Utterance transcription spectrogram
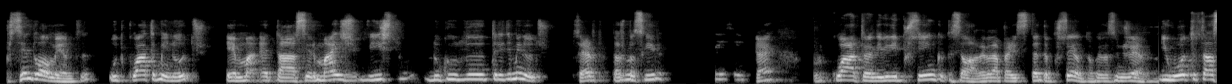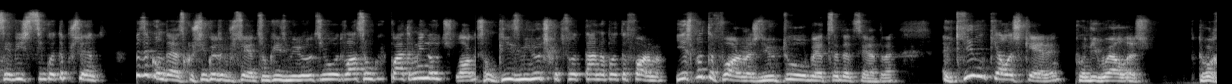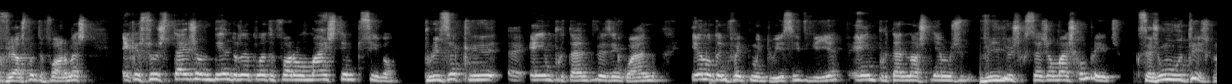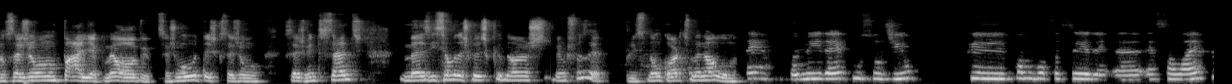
percentualmente, o de 4 minutos é, está a ser mais visto do que o de 30 minutos, certo? Estás-me a seguir? Sim, sim. Okay? Por 4 a dividir por 5, sei lá, deve dar para aí 70%, uma coisa assim do género. E o outro está a ser visto 50%. Mas acontece que os 50% são 15 minutos e o outro lá são 4 minutos. Logo, são 15 minutos que a pessoa está na plataforma. E as plataformas de YouTube, etc, etc, aquilo que elas querem, quando digo elas, estou a referir às plataformas, é que as pessoas estejam dentro da plataforma o mais tempo possível. Por isso é que é importante, de vez em quando, eu não tenho feito muito isso e devia, é importante nós tenhamos vídeos que sejam mais compridos, que sejam úteis, que não sejam palha, como é óbvio, que sejam úteis, que sejam, que sejam interessantes, mas isso é uma das coisas que nós devemos fazer. Por isso não cortes, mas não alguma. É, foi uma ideia que me surgiu, que como vou fazer uh, essa live,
